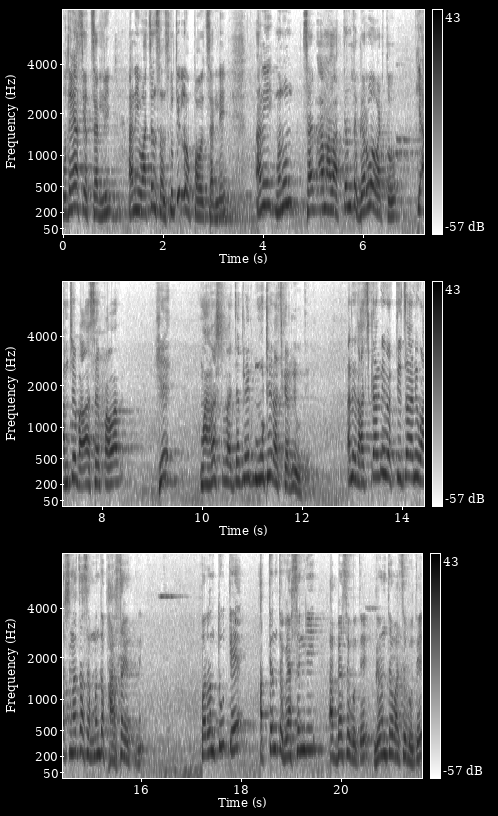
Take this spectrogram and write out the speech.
उदयास येत चालली आणि वाचन संस्कृती लोप पावत चालली. आणि म्हणून साहेब आम्हाला अत्यंत गर्व वाटतो की आमचे बाळासाहेब पवार हे महाराष्ट्र राज्यातले एक मोठे राजकारणी होते. आणि राजकारणी व्यक्तीचा आणि वाचनाचा संबंध फारसा येत नाही. परंतु ते अत्यंत व्यासंगी अभ्यासक होते ग्रंथ वाचक होते.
